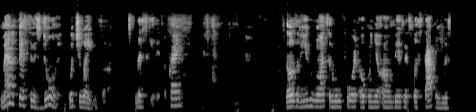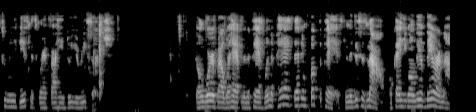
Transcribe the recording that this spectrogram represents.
Manifesting is doing what you're waiting for. Let's get it, okay? Those of you who want to move forward, open your own business, what's stopping you? There's too many business grants out here. Do your research. Don't worry about what happened in the past. When the past, that didn't fuck the past. And this is now, okay? You're going to live there or now.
